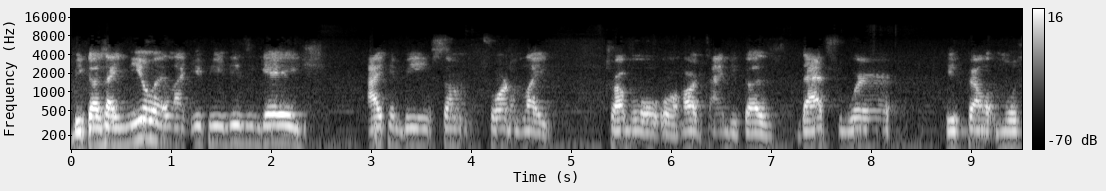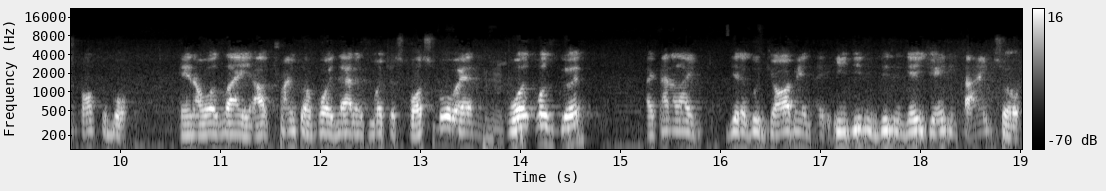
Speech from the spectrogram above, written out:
because I knew it. Like if he disengage, I can be in some sort of like trouble or hard time because that's where he felt most comfortable. And I was like, I was trying to avoid that as much as possible. And Mhm. what was good, I kind of like did a good job, and he didn't disengage any time, so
